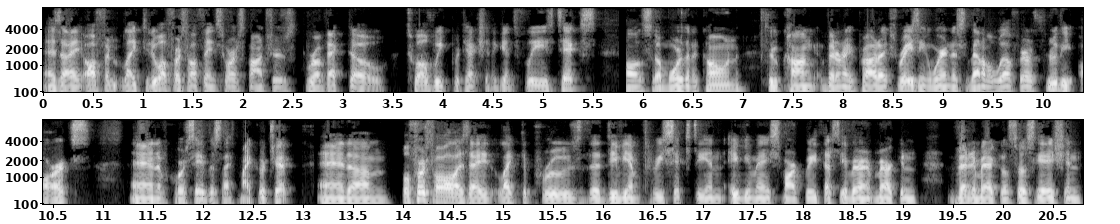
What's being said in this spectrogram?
as I often like to do, well, first of all, thanks to our sponsors, Bravecto, 12 week protection against fleas, ticks, also more than a cone through Kong Veterinary Products, raising awareness of animal welfare through the arts, and of course, Save This Life microchip. And um, well, first of all, as I like to peruse the DVM 360 and AVMA SmartBrief, that's the American Veterinary Medical Association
